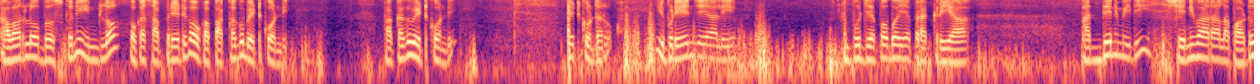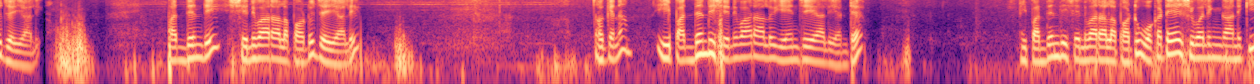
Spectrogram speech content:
కవర్లో పోసుకొని ఇంట్లో ఒక సపరేట్గా ఒక పక్కకు పెట్టుకోండి. పక్కకు పెట్టుకోండి. పెట్టుకుంటారు. ఇప్పుడు ఏం చేయాలి? ఇప్పుడు చెప్పబోయే ప్రక్రియ పద్దెనిమిది శనివారాల పాటు చేయాలి. పద్దెనిమిది శనివారాల పాటు చేయాలి. ఓకేనా? ఈ పద్దెనిమిది శనివారాలు ఏం చేయాలి అంటే ఈ పద్దెనిమిది శనివారాల పాటు ఒకటే శివలింగానికి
